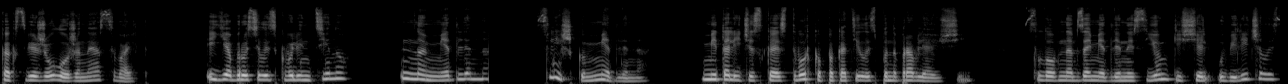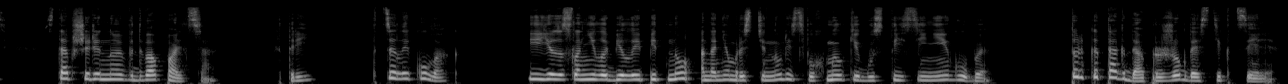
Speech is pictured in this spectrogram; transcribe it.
как свежеуложенный асфальт. И я бросилась к Валентину, но медленно, Слишком медленно. Металлическая створка покатилась по направляющей. Словно в замедленной съемке щель увеличилась, став шириной в два пальца. В три. В целый кулак. Ее заслонило белое пятно, а на нем растянулись в ухмылке густые синие губы. Только тогда прыжок достиг цели.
